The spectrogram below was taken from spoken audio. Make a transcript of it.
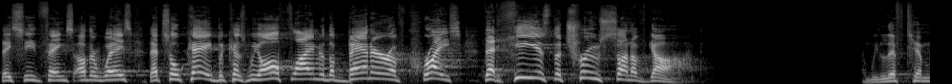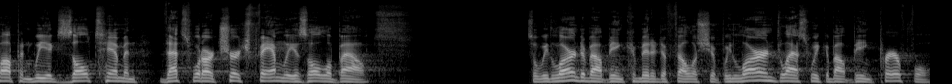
they see things other ways, that's okay because we all fly under the banner of Christ that He is the true Son of God. And we lift Him up and we exalt Him, and that's what our church family is all about. So we learned about being committed to fellowship. We learned last week about being prayerful.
